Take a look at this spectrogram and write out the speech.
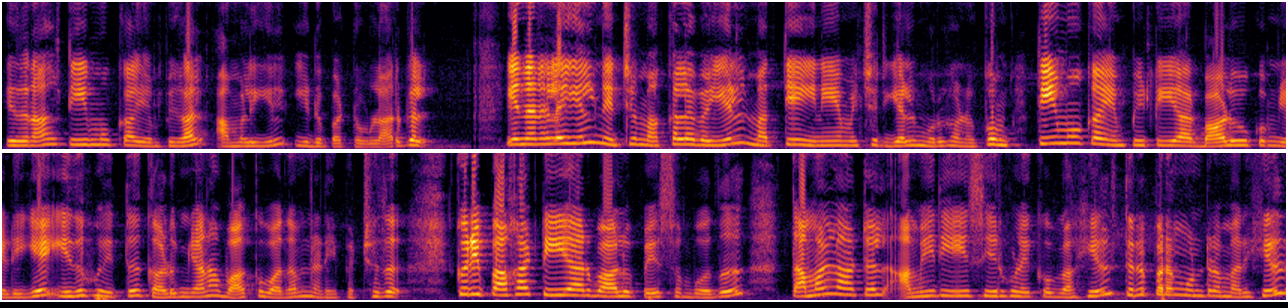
இதனால் திமுக எம்பிகள் அமளியில் ஈடுபட்டுள்ளார்கள். இந்த நிலையில் நேற்று மக்களவையில் மத்திய இணையமைச்சர் எல் முருகனுக்கும் திமுக எம்பி டி ஆர் பாலுவுக்கும் இடையே இதுகுறித்து கடுமையான வாக்குவாதம் நடைபெற்றது. குறிப்பாக டி ஆர் பாலு பேசும்போது தமிழ்நாட்டில் அமைதியை சீர்குலைக்கும் வகையில் திருப்பரங்குன்றம் அருகில்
